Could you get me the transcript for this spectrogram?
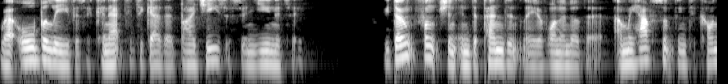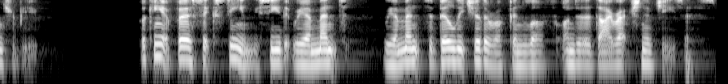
where all believers are connected together by Jesus in unity. We don't function independently of one another, and we have something to contribute. Looking at verse 16, we see that we are meant we are meant to build each other up in love under the direction of Jesus.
